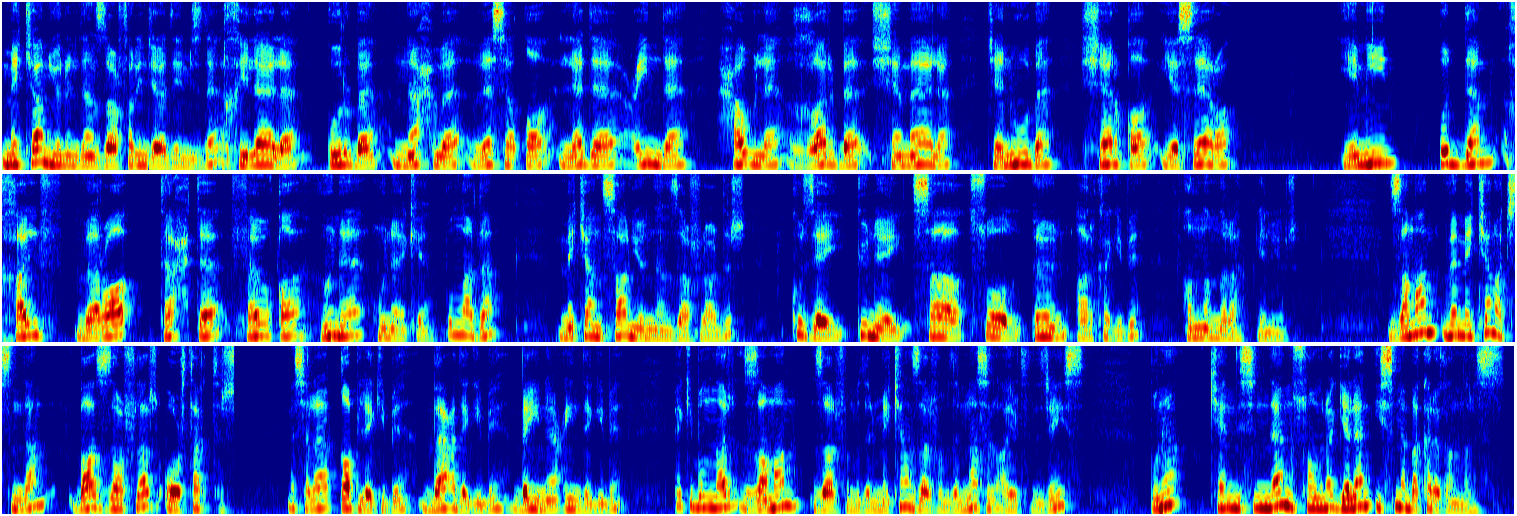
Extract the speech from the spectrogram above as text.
mekan yönünden zarfları incelediğimizde hilale, kurbe, nahve, vesata, lede, inde, havle, garbe, şemale, cenube, şerqa, yesera, yemin, kuddem, half, vera, tahte, fevka, hune, hunake. Bunlar da mekansal yönden zarflardır. Kuzey, güney, sağ, sol, ön, arka gibi anlamlara geliyor. Zaman ve mekan açısından bazı zarflar ortaktır. Mesela kable gibi, ba'de gibi, beyne, inde gibi Peki bunlar zaman zarfı mıdır, mekan zarfı mıdır? Nasıl ayırt edeceğiz? Bunu kendisinden sonra gelen isme bakarak anlarız.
